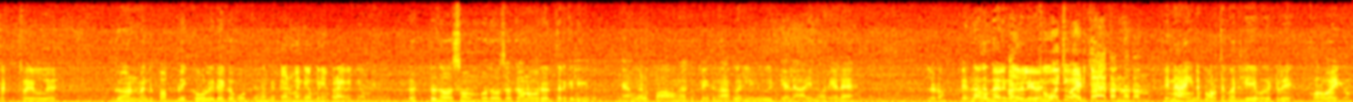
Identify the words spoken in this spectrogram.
സെക്ടറുകളിൽ ഗവൺമെന്റ് പബ്ലിക് ഹോളിഡേ ഒക്കെ കൊടുക്കുന്നുണ്ട്. ഗവൺമെന്റ് കമ്പനിയും പ്രൈവറ്റ് കമ്പനിയും എട്ട് ദിവസം ഒമ്പത് ദിവസമൊക്കെയാണ് ഓരോരുത്തർക്ക് ലീവ് ഞങ്ങൾ പാവങ്ങൾക്ക് പെരുന്നാൾക്ക് ഒരു ലീവ് കിട്ടിയാലായി ആയിന്ന് പറയാലേ ഇല്ലടോ പെരുന്നാൾക്ക് എന്തായാലും കിട്ടും ലീവ് ചോദിച്ചു മേടിച്ചാൽ തന്നു തന്നു. പിന്നെ അതിന്റെ പുറത്തേക്ക് ഒരു ലീവ് കിട്ടൽ കുറവായിരിക്കും.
